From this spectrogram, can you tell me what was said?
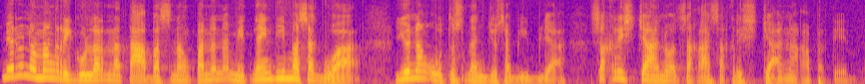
Meron namang regular na tabas ng pananamit na hindi masagwa. Yun ang utos ng Diyos sa Biblia. Sa kristyano at saka sa kristyana, kapatid.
